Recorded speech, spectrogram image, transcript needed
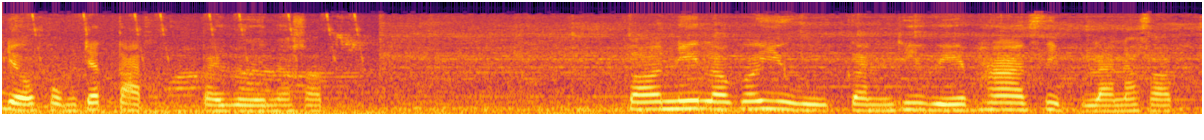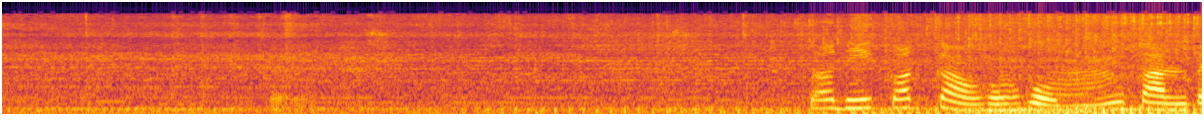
เดี๋ยวผมจะตัดไปเลยนะครับ ตอนนี้เราก็อยู่กันที่เวฟ50 แล้วนะครับ ตอนนี้ก๊อตเก่าของผมตันไป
